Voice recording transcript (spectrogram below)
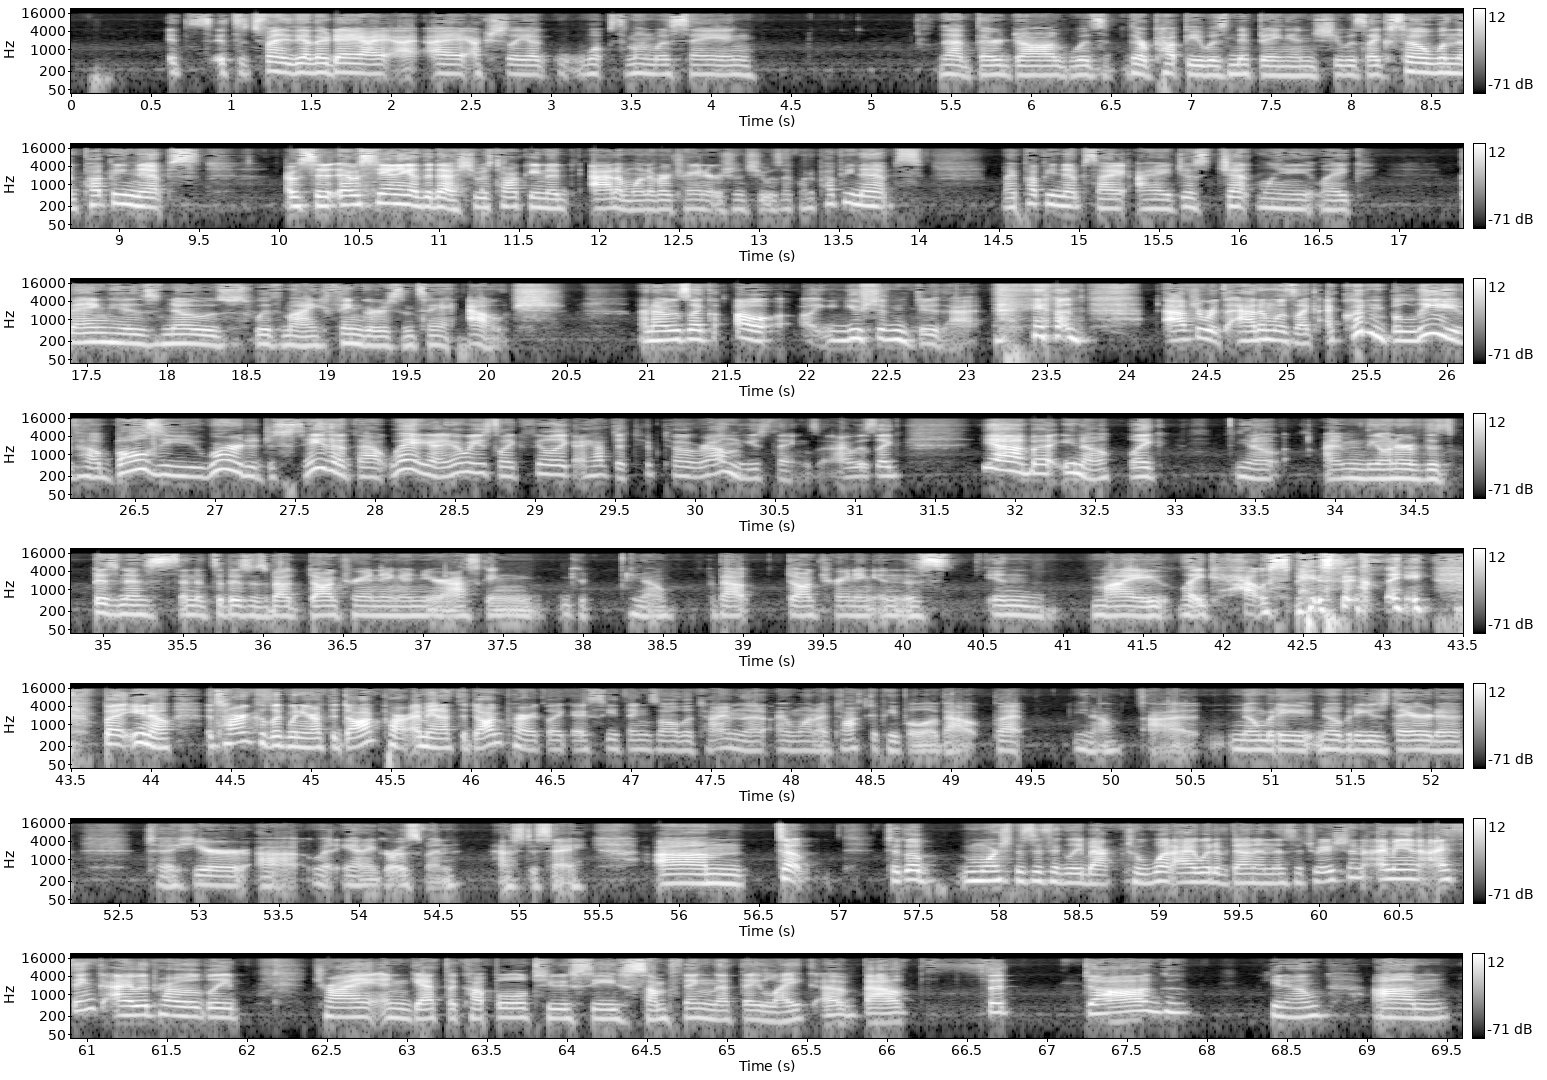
it's it's it's funny. The other day, I I, I actually uh, someone was saying that their dog was their puppy was nipping, and she was like, "So when the puppy nips, I was I was standing at the desk. She was talking to Adam, one of our trainers, and she was like, "When a puppy nips, my puppy nips, I I just gently like bang his nose with my fingers and say, ouch." And I was like, "Oh, uh, you shouldn't do that." and afterwards, Adam was like, "I couldn't believe how ballsy you were to just say that that way. I always like feel like I have to tiptoe around these things." And I was like, "Yeah, but you know, like." You know, I'm the owner of this business and it's a business about dog training and you're asking you know about dog training in this in my like house basically but you know it's hard because like when you're at the dog park i mean at the dog park like i see things all the time that i want to talk to people about but you know uh, nobody nobody's there to to hear uh, what annie grossman has to say um so to go more specifically back to what I would have done in this situation, I mean, I think I would probably try and get the couple to see something that they like about the dog. You know, um,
